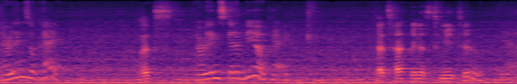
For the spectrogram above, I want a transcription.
Everything's okay. That's. Everything's gonna be okay. That's happiness to me too. Yeah.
